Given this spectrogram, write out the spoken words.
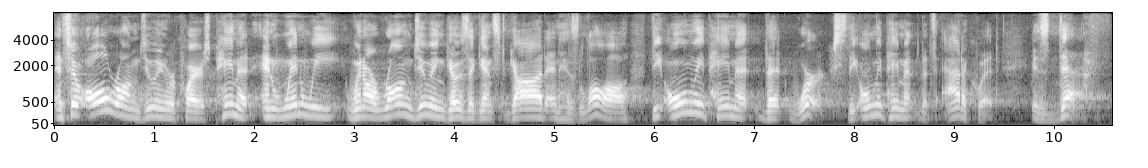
And so all wrongdoing requires payment. And when, we, when our wrongdoing goes against God and his law, the only payment that works, the only payment that's adequate, is death.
